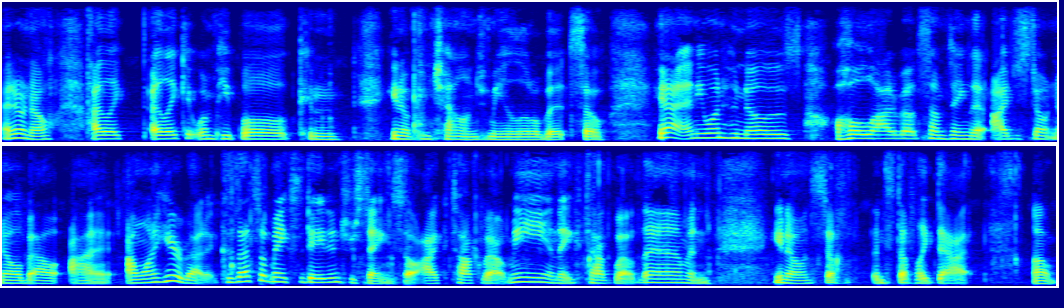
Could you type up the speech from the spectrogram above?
I don't know. I like I like it when people can, you know, can challenge me a little bit. So, yeah, anyone who knows a whole lot about something that I just don't know about, I I want to hear about it because that's what makes the date interesting. So I can talk about me and they can talk about them and you know and stuff and stuff like that. Um,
